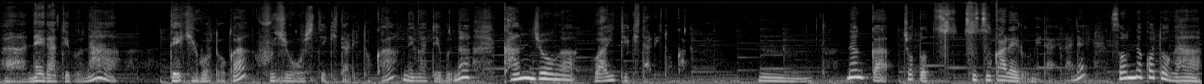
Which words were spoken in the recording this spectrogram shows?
あネガティブな出来事が浮上してきたりとかネガティブな感情が湧いてきたりとか、うん、なんかちょっとつつかれるみたいなね。そんなことがやっ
